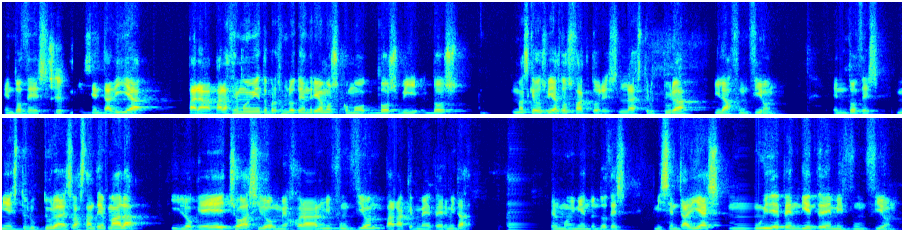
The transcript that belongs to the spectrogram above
Entonces, Sí. mi sentadilla, para, para hacer movimiento, por ejemplo, tendríamos como dos, vi- dos, más que dos vías, dos factores, la estructura y la función. Entonces, mi estructura es bastante mala y lo que he hecho ha sido mejorar mi función para que me permita hacer el movimiento. Entonces, mi sentadilla es muy dependiente de mi función.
